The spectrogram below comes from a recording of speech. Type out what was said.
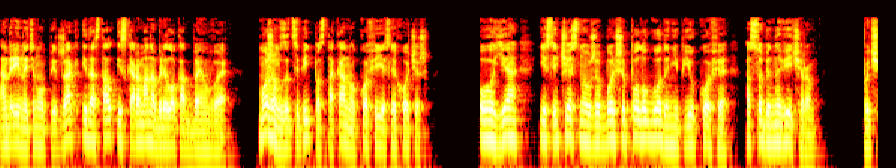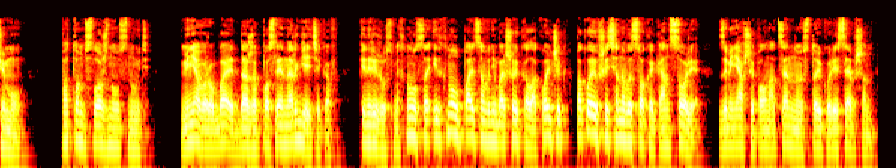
Андрей натянул пиджак и достал из кармана брелок от БМВ. «Можем зацепить по стакану кофе, если хочешь». «О, я, если честно, уже больше полугода не пью кофе, особенно вечером». «Почему?» «Потом сложно уснуть». «Меня вырубает даже после энергетиков». Фенрир усмехнулся и ткнул пальцем в небольшой колокольчик, покоившийся на высокой консоли, заменявший полноценную стойку ресепшн.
